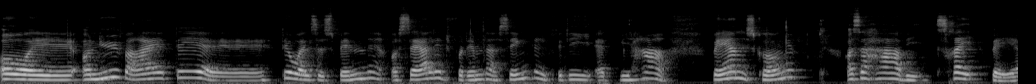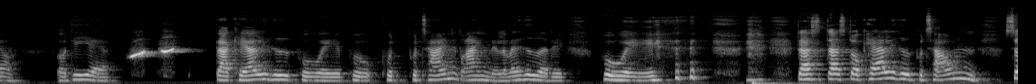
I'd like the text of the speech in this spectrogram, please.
Og, øh, og nye veje, det, øh, det er jo altid spændende, og særligt for dem, der er single, fordi at vi har bærernes konge, og så har vi tre bærer, og det er der er kærlighed på, øh, på, på, på tegnedrengen, eller hvad hedder det, på, øh, der, der står kærlighed på tavlen. Så,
